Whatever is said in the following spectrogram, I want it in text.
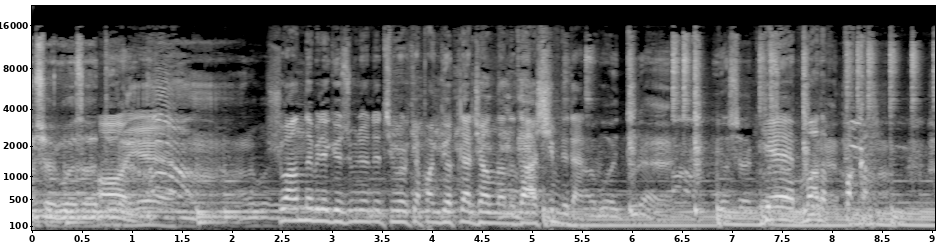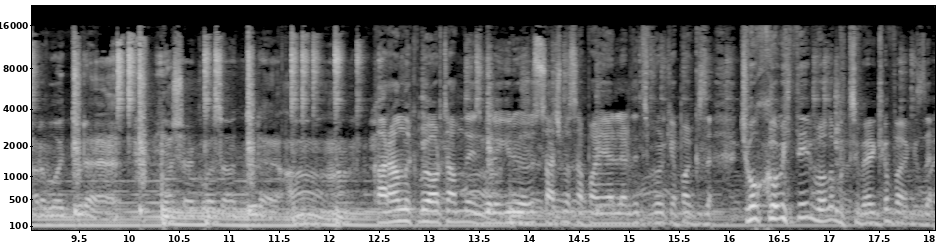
I Oh yeah. Şu anda bile gözümün önünde twerk yapan götler canlandı daha şimdiden. Yeah, I motherfucker. How do boy do that? Young Shark, what's I do that? Uh. Karanlık bir ortamdayız böyle giriyoruz saçma sapan yerlerde twerk yapan kızlar. Çok komik değil mi oğlum bu twerk yapan kızlar?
